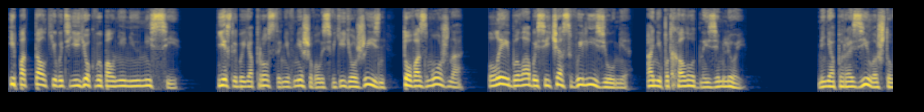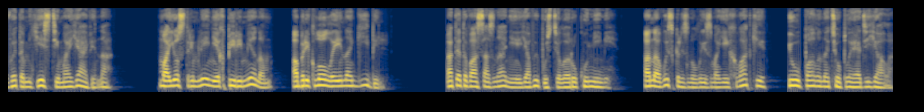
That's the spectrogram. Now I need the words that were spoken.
и подталкивать ее к выполнению миссии. Если бы я просто не вмешивалась в ее жизнь, то, возможно, Лей была бы сейчас в Элизиуме, а не под холодной землей. Меня поразило, что в этом есть и моя вина. Мое стремление к переменам обрекло Лей на гибель. От этого осознания я выпустила руку Мими. Она выскользнула из моей хватки и упала на теплое одеяло.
